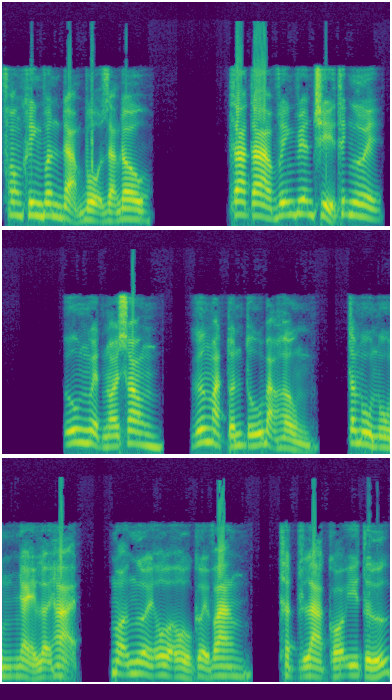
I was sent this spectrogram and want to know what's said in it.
phong khinh vân đạm bộ dạng đâu. Ta ta vĩnh viễn chỉ thích ngươi. U Nguyệt nói xong, gương mặt tuấn tú bạo hồng, tâm ùn ùn nhảy lợi hại, mọi người ồ ồ cười vang, thật là có ý tứ.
